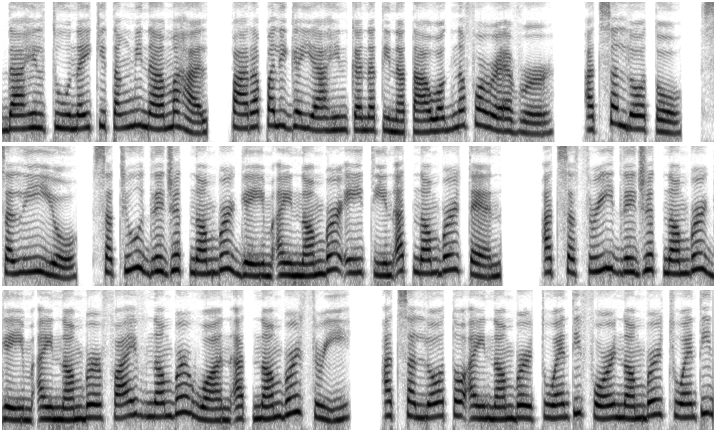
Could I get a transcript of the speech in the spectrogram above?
dahil tunay kitang minamahal, para paligayahin ka na tinatawag na forever, at sa loto, sa Leo, sa two-digit number game ay number 18 at number 10, at sa three-digit number game ay number 5, number 1 at number 3, at sa loto ay number 24, number 29,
